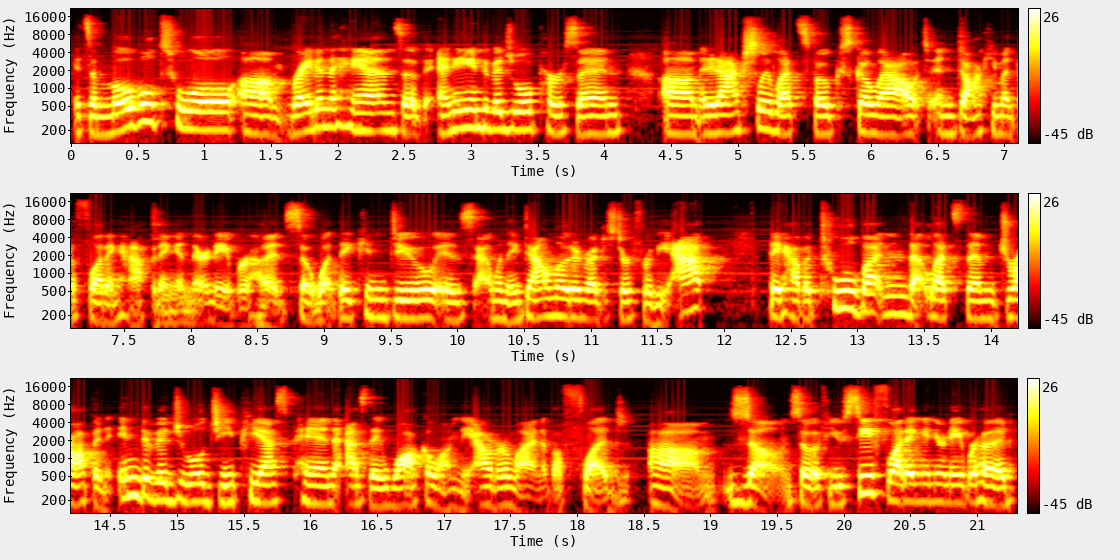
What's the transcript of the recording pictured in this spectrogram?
It's a mobile tool um, right in the hands of any individual person, um, and it actually lets folks go out and document the flooding happening in their neighborhood. So what they can do is uh, when they download and register for the app, they have a tool button that lets them drop an individual GPS pin as they walk along the outer line of a flood um, zone. So if you see flooding in your neighborhood,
